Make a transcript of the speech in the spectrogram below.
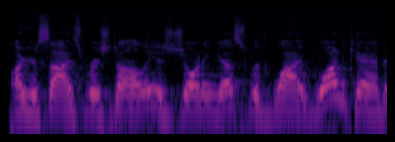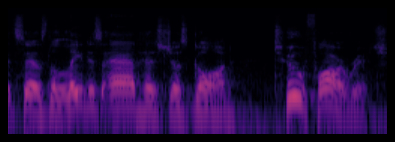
On your side's Rich Donnelly is joining us with why one candidate says the latest ad has just gone too far, Rich.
